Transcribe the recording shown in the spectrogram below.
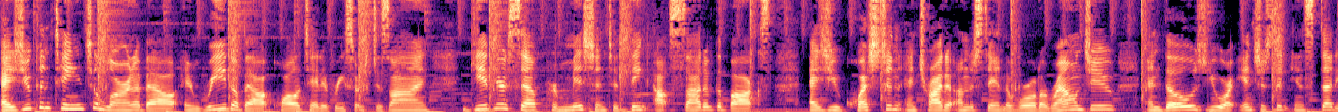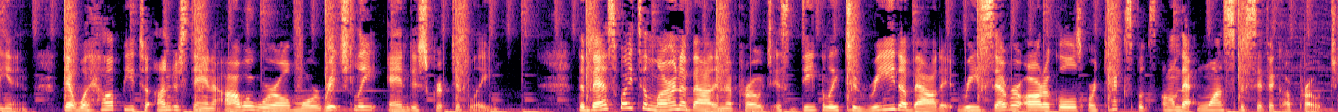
As you continue to learn about and read about qualitative research design, give yourself permission to think outside of the box as you question and try to understand the world around you and those you are interested in studying that will help you to understand our world more richly and descriptively. The best way to learn about an approach is deeply to read about it. Read several articles or textbooks on that one specific approach.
